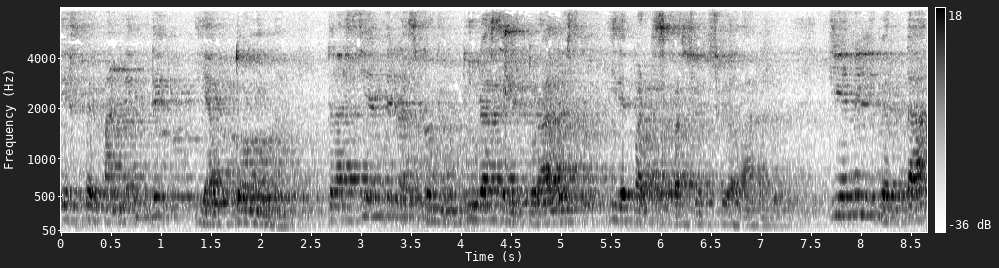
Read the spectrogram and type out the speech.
es permanente y autónoma trasciende las coyunturas electorales y de participación ciudadana. Tiene libertad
